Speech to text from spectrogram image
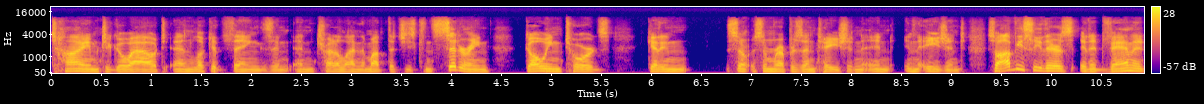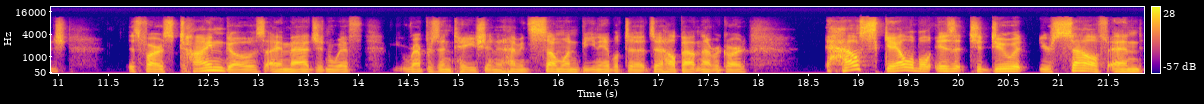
time to go out and look at things and and try to line them up that she's considering going towards getting some some representation in in agent. So obviously there's an advantage as far as time goes, I imagine, with representation and having someone being able to to help out in that regard. How scalable is it to do it yourself, and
